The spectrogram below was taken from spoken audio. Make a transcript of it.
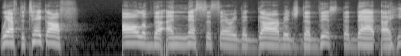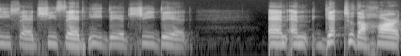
We have to take off all of the unnecessary, the garbage, the this, the that, uh, he said, she said, he did, she did. And, and get to the heart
